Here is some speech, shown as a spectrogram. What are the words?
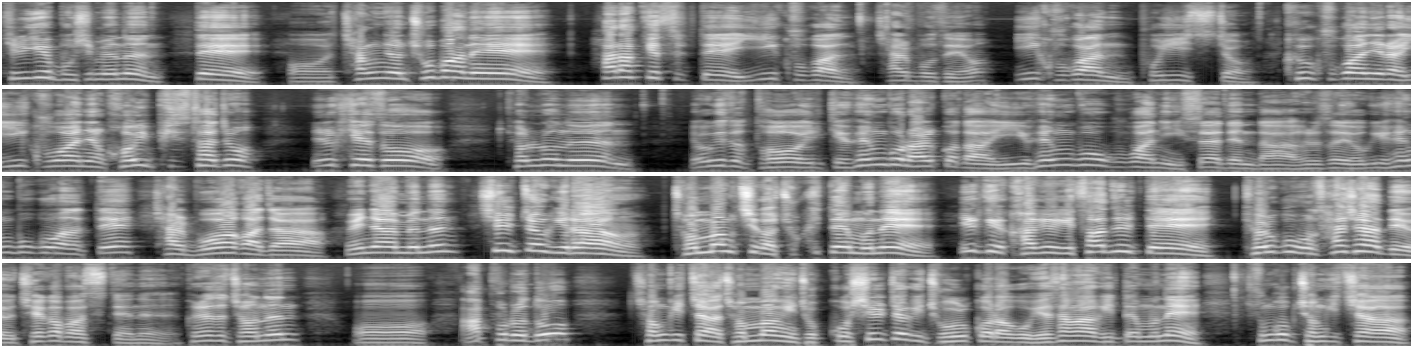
길게 보시면은 그때 어, 작년 초반에 하락했을 때 이 구간 잘 보세요. 이 구간 보이시죠? 그 구간이랑 이 구간이랑 거의 비슷하죠? 이렇게 해서 결론은 여기서 더 이렇게 횡보를 할 거다. 이 횡보 구간이 있어야 된다. 그래서 여기 횡보 구간 때 잘 모아가자. 왜냐하면은 실적이랑 전망치가 좋기 때문에 이렇게 가격이 싸질 때 결국은 사셔야 돼요. 제가 봤을 때는. 그래서 저는 어 앞으로도 전기차 전망이 좋고 실적이 좋을 거라고 예상하기 때문에 중국 전기차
